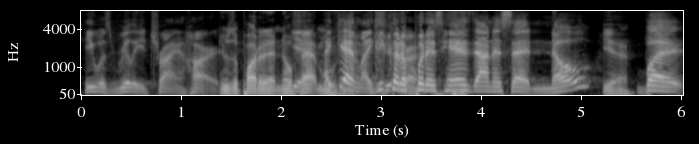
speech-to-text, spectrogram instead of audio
he was really trying hard He was a part of that no Yeah, Fap movement. again like he could have Right. put his hands down and said no yeah, but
